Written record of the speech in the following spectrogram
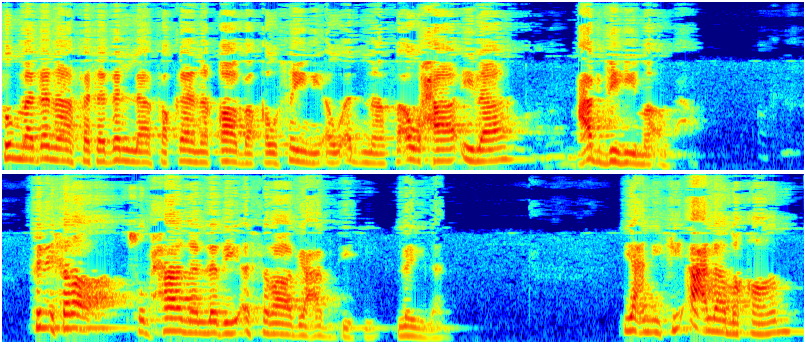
ثم دنا فتدلى فكان قاب قوسين أو أدنى فأوحى إلى عبده ما أوحى. في الإسراء سبحان الذي أسرى بعبده ليلا. يعني في أعلى مقام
